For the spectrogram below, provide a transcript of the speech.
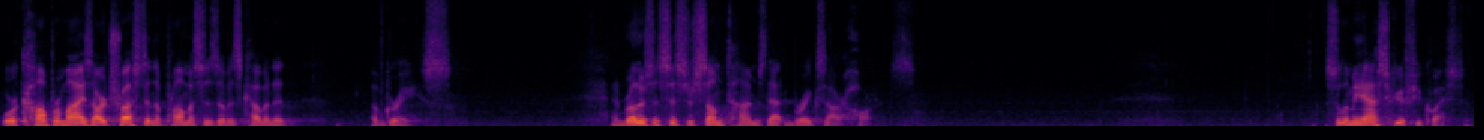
or compromise our trust in the promises of His covenant of grace. And, brothers and sisters, sometimes that breaks our heart. So let me ask you a few questions.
